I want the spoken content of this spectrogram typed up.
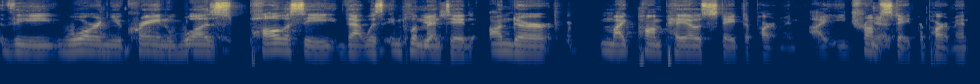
the war in Ukraine was policy that was implemented yes. under Mike Pompeo's State Department, i.e., Trump's yes. State Department.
